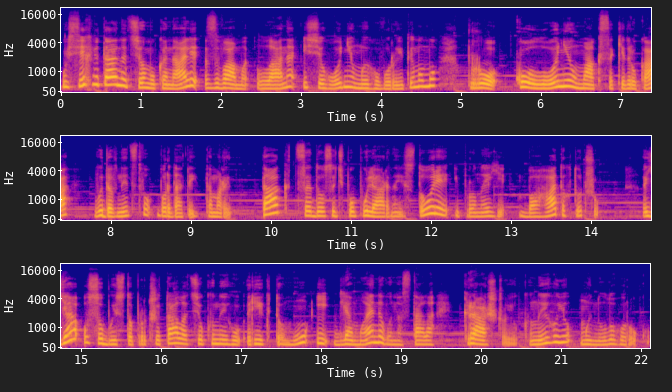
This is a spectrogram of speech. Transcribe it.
Усіх вітаю на цьому каналі. З вами Лана, і сьогодні ми говоритимемо про колонію Макса Кідрука, видавництво Бордатий Тамарин. Так, це досить популярна історія, і про неї багато хто чув. Я особисто прочитала цю книгу рік тому, і для мене вона стала кращою книгою минулого року.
